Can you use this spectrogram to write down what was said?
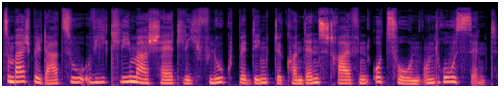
zum Beispiel dazu, wie klimaschädlich flugbedingte Kondensstreifen Ozon und Ruß sind.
